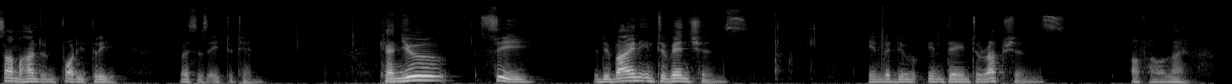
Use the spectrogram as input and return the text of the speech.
Psalm 143, verses 8 to 10. Can you see the divine interventions in the, in the interruptions of our life?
